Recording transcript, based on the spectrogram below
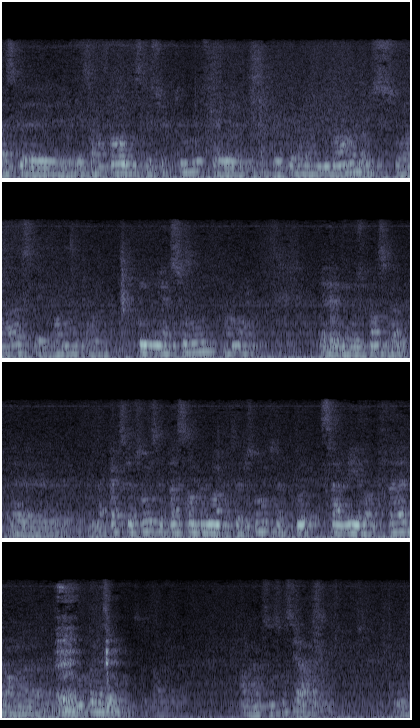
parce que les enfants disent surtout que le développement du soit c'est vraiment une combinaison. Vraiment. Euh, donc je pense que euh, la perception, c'est pas simplement la perception, ça peut servir après dans la, reconnaissance, dans l'action sociale. Donc,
